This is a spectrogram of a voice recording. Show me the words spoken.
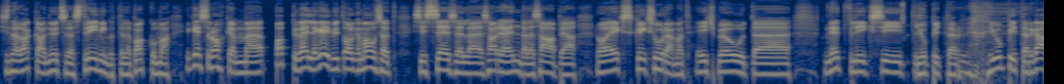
siis nad hakkavad nüüd seda striimingutele pakkuma ja kes rohkem eh, pappi välja käib, olgem ausad, siis see selle sarja endale saab ja no eks kõik suuremad HBO-d, eh, Netflixid. Jupiter. Jupiter ka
